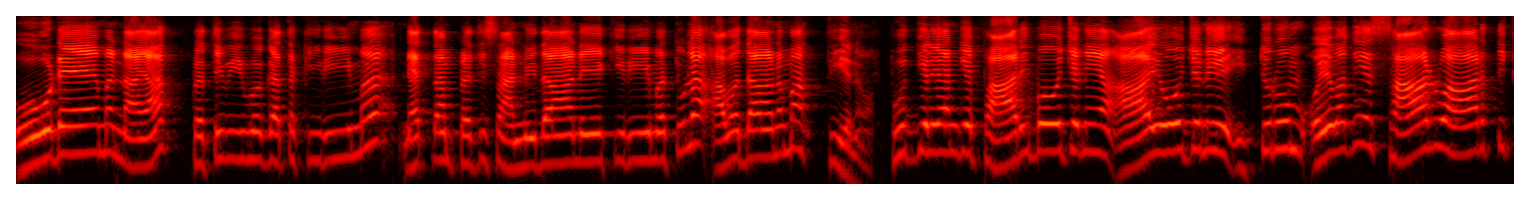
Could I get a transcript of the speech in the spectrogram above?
ඕඩෑම ණයක් ප්‍රතිව්‍යුහගත කිරීම නැත්නම් ප්‍රතිසංවිධානය කිරීම තුළ අවදානමක් තියෙනවා. පුද්ගලයන්ගේ පාරිභෝජනය ආයෝජනය ඉතුරුම් ඔය වගේ සාර්ව ආර්ථික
